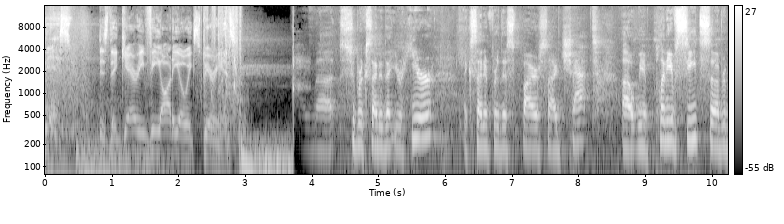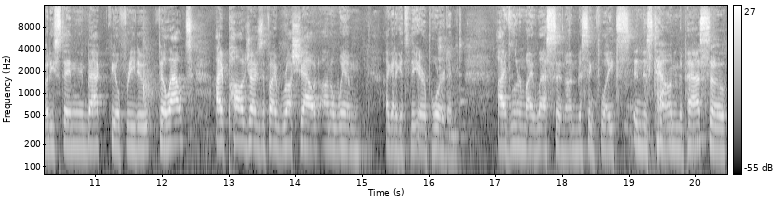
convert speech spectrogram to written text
This is the GaryVee audio experience. I'm uh, super excited that you're here. Excited for this fireside chat. Uh, we have plenty of seats, so everybody standing back, feel free to fill out. I apologize if I rush out on a whim. I gotta get to the airport, and I've learned my lesson on missing flights in this town in the past, so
